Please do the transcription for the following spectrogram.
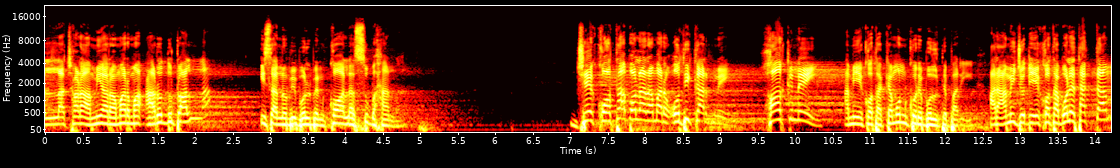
আল্লাহ ছাড়া আমি আর আমার মা আরও দুটো আল্লাহ? ঈসা নবী বলবেন, কলা সুবহানা। যে কথা বলার আমার অধিকার নেই, হক নেই, আমি এ কথা কেমন করে বলতে পারি? আর আমি যদি এ কথা বলে থাকতাম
